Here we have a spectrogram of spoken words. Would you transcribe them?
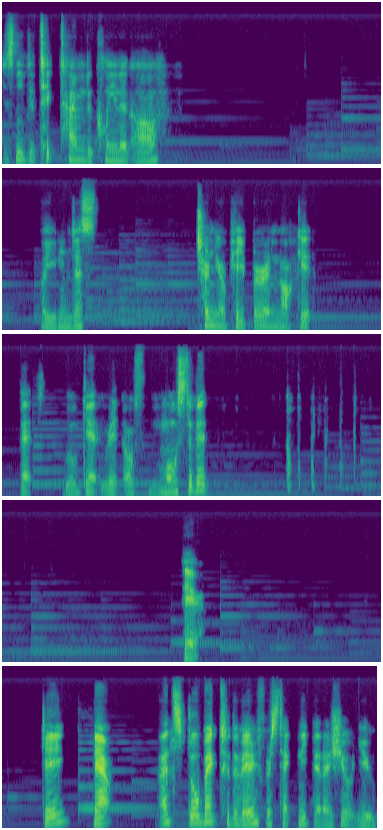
just need to take time to clean it off or you can just turn your paper and knock it that's we'll get rid of most of it. There. Okay, now let's go back to the very first technique that I showed you.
